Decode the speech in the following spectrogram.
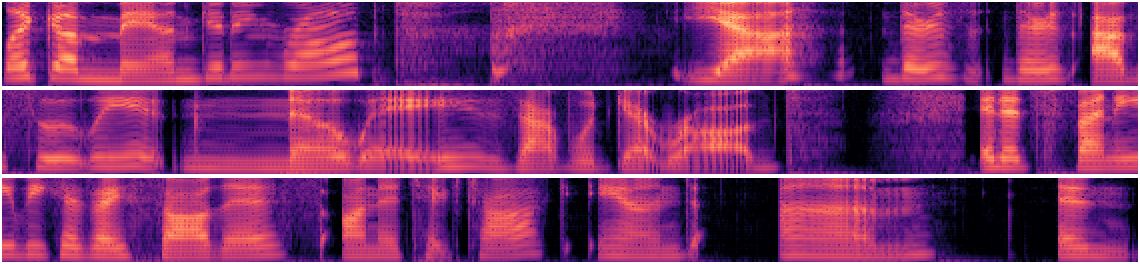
Like a man getting robbed. Yeah. There's there's absolutely no way Zav would get robbed. And it's funny because I saw this on a TikTok and um and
